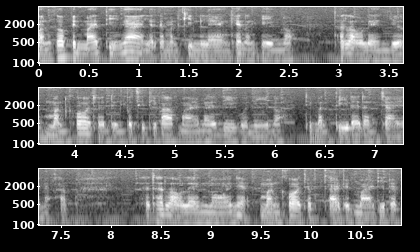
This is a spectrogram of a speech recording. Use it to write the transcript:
มันก็เป็นไม้ตีง่ายแหละแต่มันกินแรงแค่นั้นเองเนาะ ถ้าเราแรงเยอะมันก็จะดึงประสิทธิภาพไม้มาได้ดีกว่านี้เนาะที่มันตีได้ดังใจนะครับแต่ถ้าเราแรงน้อยเนี่ยมันก็จะกลายเป็นไม้ที่แบบ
